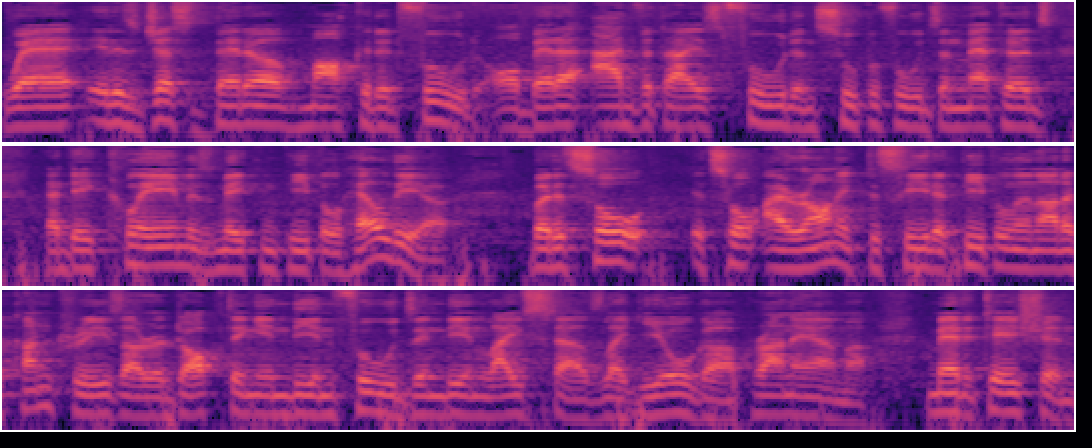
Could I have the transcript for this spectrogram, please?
where it is just better marketed food or better advertised food and superfoods and methods that they claim is making people healthier. But it's so, it's so ironic to see that people in other countries are adopting Indian foods, Indian lifestyles like yoga, pranayama, meditation,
